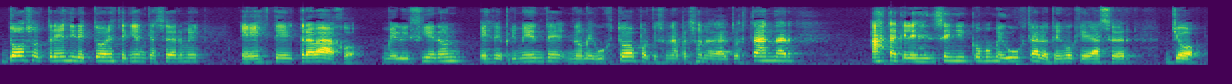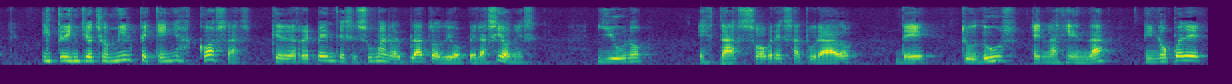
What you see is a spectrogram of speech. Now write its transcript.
Dos o tres directores tenían que hacerme este trabajo. Me lo hicieron, es deprimente, no me gustó porque soy una persona de alto estándar, hasta que les enseñe cómo me gusta, lo tengo que hacer yo. Y 38 mil pequeñas cosas que de repente se suman al plato de operaciones y uno está sobresaturado de to-dos en la agenda y no puede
